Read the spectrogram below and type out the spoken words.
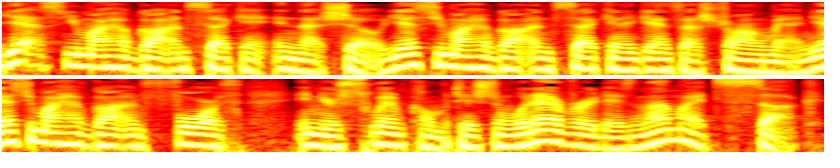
Yes, you might have gotten second in that show. Yes, you might have gotten second against that strongman. Yes, you might have gotten fourth in your swim competition, whatever it is, and that might suck.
